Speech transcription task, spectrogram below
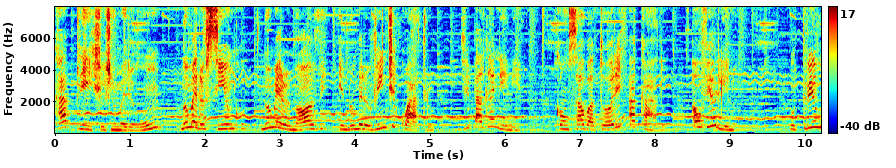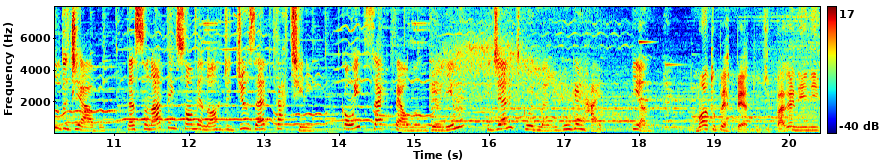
Caprichos número 1, número 5, número 9 e número 24, de Paganini, com Salvatore Accardo, ao violino. O Trilo do Diabo, da Sonata em Sol Menor de Giuseppe Tartini, com Itzhak Pellman, violino, e Janet Goodman, Guggenheim, piano. Moto Perpétuo de Paganini,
